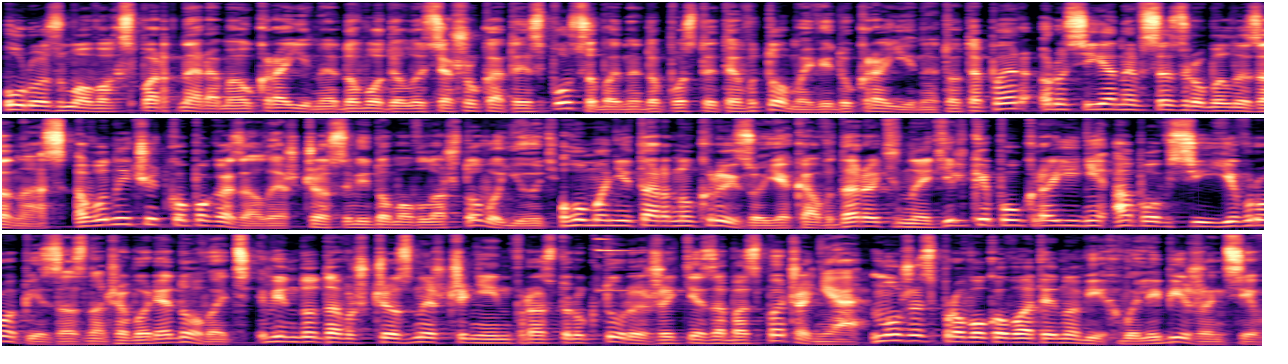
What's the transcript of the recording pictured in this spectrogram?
у розмовах з партнерами України доводилося шукати способи не допустити втоми від України, то тепер росіяни все зробили за нас. Вони чітко показали, що свідомо влаштовують гуманітарну кризу, яка вдарить не тільки по Україні, а по всій Європі, зазначив урядовець. Він додав, що знищення інфраструктури життєзабезпечення може спровокувати нові хвилі біженців.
